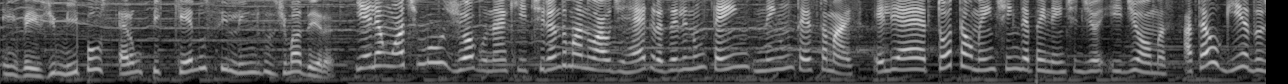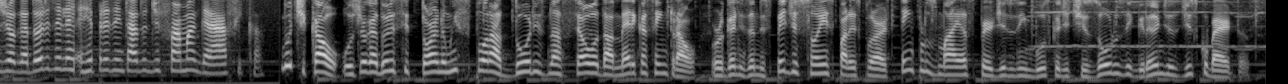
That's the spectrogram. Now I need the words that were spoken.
em vez de meeples, eram pequenos cilindros de madeira. E ele é um ótimo jogo, né? Que tirando o manual de regras, ele não tem nenhum texto a mais. Ele é totalmente independente de idiomas. Até o guia dos jogadores ele é representado de forma gráfica. No Tikal, os jogadores se tornam exploradores na selva da América Central, organizando expedições para explorar templos maias perdidos em busca de tesouros e grandes descobertas.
